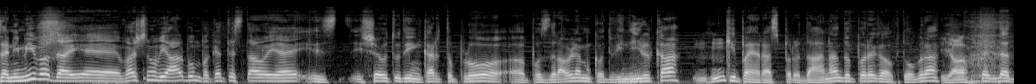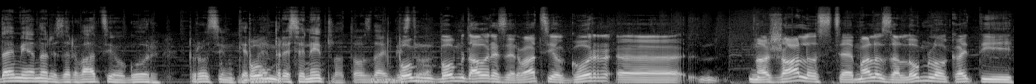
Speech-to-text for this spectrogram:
Zanimivo, da je vaš novi album, pa kaj te stav je iz, izšel tudi in kar toplo uh, pozdravljam kot vinilka, mm -hmm. ki pa je razprodana do 1. oktobra. Ja. Tako da daj mi eno rezervacijo gor, prosim, ker bom, me je presenetilo to zdaj. Bom, bom dal rezervacijo gor, uh, nažalost se je malo zalomilo, kajti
